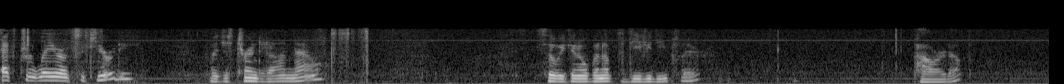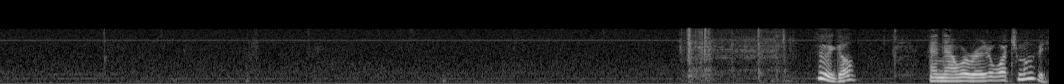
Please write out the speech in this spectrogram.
extra layer of security. So I just turned it on now. So we can open up the DVD player. Power it up. There we go. And now we're ready to watch a movie.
